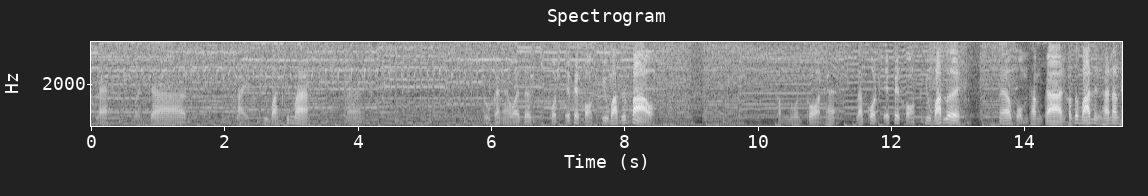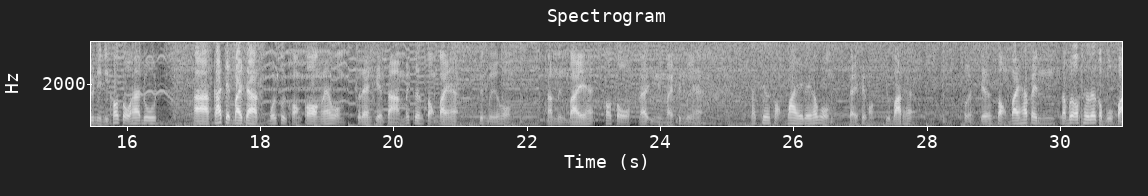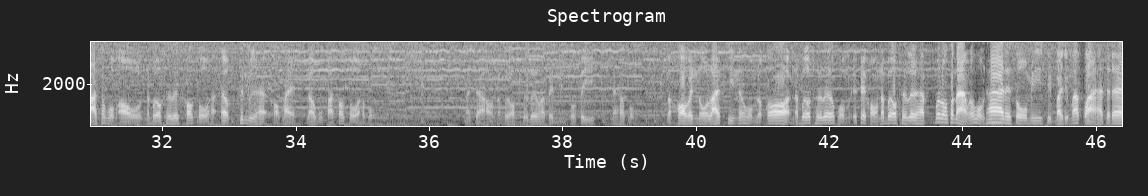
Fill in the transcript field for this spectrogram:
และเหมือนจะไหลสกิลบัสขึ้นมานะฮะดูกันนะว่าจะกดเอฟเฟกต์ของสกิลบัสหรือเปล่าคำนวณก่อนฮะ แล้วกดเอฟเฟกต์ของสกิลบัสเลยนะครับผมทำการเคาน์เตอร์บัสหนึ่งฮะนำยูนิตนี้เข้าโซฮะดู อ่าการ์ดเจ็ดใบจากบนสุดของกองนะครับผมแสดงเกียร์สามไม่เกิน2ใบฮะขึ้นมือครับผมนำหนึ่งใบฮะเข้าโซแล้วอีกหนึ่งใบขึ้นมือฮะแล้วเจอ2ใบเลยครับผมจากเอฟเฟกต์ของสกิลบัสฮะเปิดเจอ2ใบฮะเป็น Number of Terror กับบูฟาสครับผมเอา Number of Terror เข้าโซฮะเออขึ้นมือฮะขออภัยแล้วบูฟาสเข้าโซครับผมน่าจะเอา Number of Terror มาเป็นตัวตีนะครับผม ล้วคอเป็น No Life King นะผมแล้วก็ Number of Terror ครับผมเอฟเฟกต์ของ Number of Terror ครับ เมื่อลงสนามครับผมถ้าในโซมี 10 ใบหรือมากกว่าฮะจะได้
